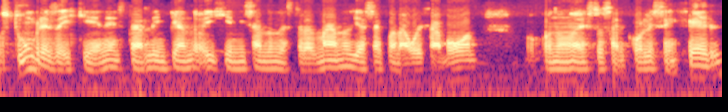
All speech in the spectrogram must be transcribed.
costumbres de higiene, estar limpiando, higienizando nuestras manos, ya sea con agua y jabón o con uno de estos alcoholes en gel,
